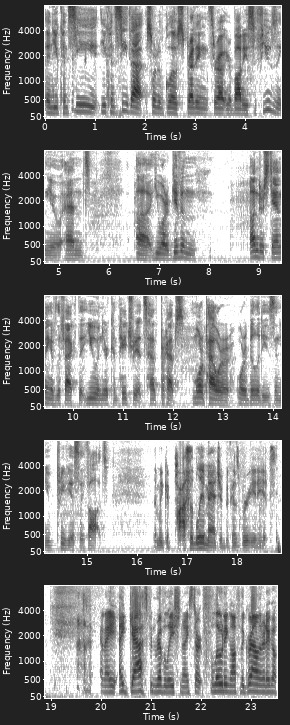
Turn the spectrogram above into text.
And you can see you can see that sort of glow spreading throughout your body, suffusing you, and uh, you are given understanding of the fact that you and your compatriots have perhaps more power or abilities than you previously thought. Than we could possibly imagine because we're idiots. And I, I gasp in revelation. I start floating off the ground, and I go,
